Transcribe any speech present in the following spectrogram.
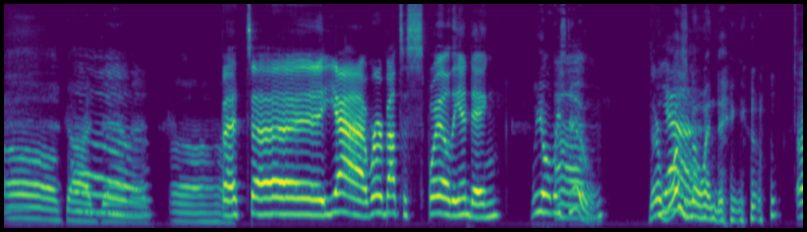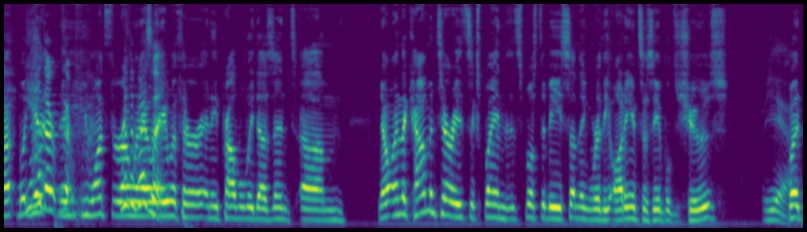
Oh god damn it! Uh, But uh yeah, we're about to spoil the ending. we always do. There was no ending. Uh, well, Yeah, yeah, there- he- there- he wants to run away with her, and he probably doesn't. Um, now, in the commentary, it's explained that it's supposed to be something where the audience is able to choose. yeah. But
